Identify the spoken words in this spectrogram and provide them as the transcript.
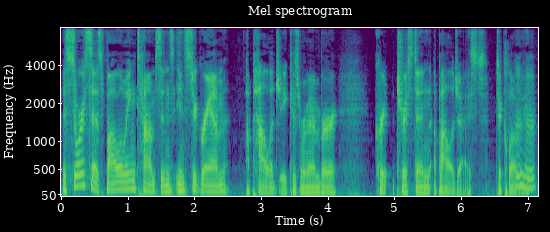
The source says following Thompson's Instagram apology, because remember, Tristan apologized to Khloe. Mm-hmm.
